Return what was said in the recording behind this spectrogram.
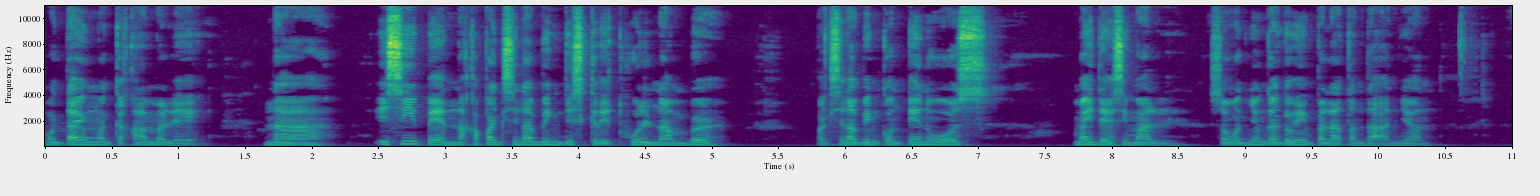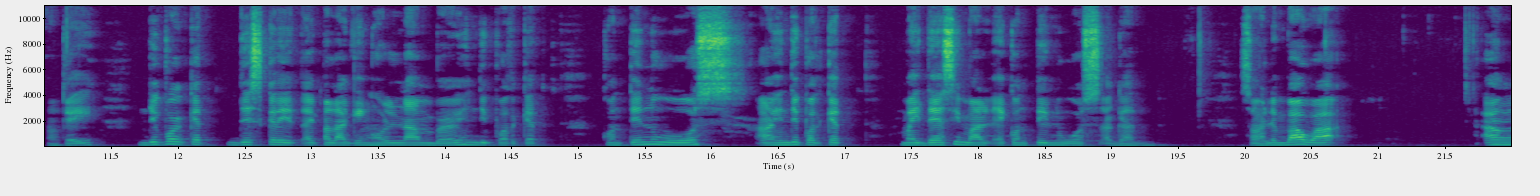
huwag tayong magkakamali na isipin na kapag sinabing discrete whole number, pag sinabing continuous, may decimal. So, wag niyong gagawing palatandaan yon Okay? Hindi porket discrete ay palaging whole number, hindi porket continuous, ah, hindi porket may decimal ay continuous agad. So, halimbawa, ang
